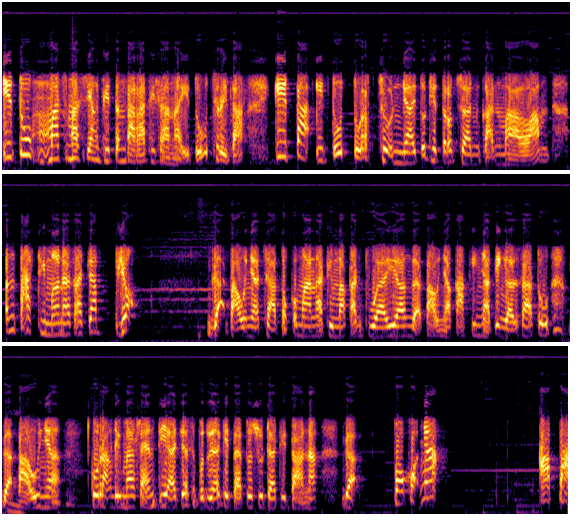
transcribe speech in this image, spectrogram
itu mas-mas yang di tentara di sana itu cerita kita itu terjunnya itu diterjunkan malam entah di mana saja biok nggak taunya jatuh ke mana dimakan buaya, nggak taunya kakinya tinggal satu, nggak Hmm. taunya kurang 5 senti aja sebetulnya kita tuh sudah di tanah, nggak pokoknya apa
